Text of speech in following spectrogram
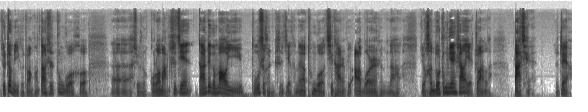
就这么一个状况。当时中国和，呃，就是古罗马之间，当然这个贸易不是很直接，可能要通过其他人，比如阿拉伯人什么的哈，就很多中间商也赚了大钱，是这样。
